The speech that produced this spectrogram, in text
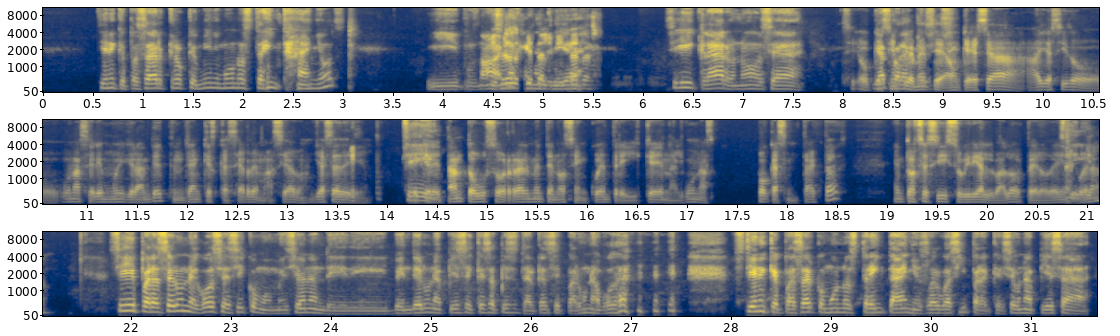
tiene que pasar, creo que mínimo unos 30 años. Y pues no, sí, claro, ¿no? O sea, o que simplemente, aunque sea, haya sido una serie muy grande, tendrían que escasear demasiado, ya sea de, que de tanto uso realmente no se encuentre y queden algunas pocas intactas, entonces sí subiría el valor, pero de ahí en fuera. Sí, para hacer un negocio así como mencionan de, vender una pieza y que esa pieza te alcance para una boda, pues tienen que pasar como unos 30 años o algo así para que sea una pieza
